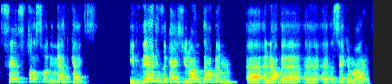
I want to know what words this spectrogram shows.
Says Tosfot in that case. If that is the case, you don't daven uh, another uh, a second marriage.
